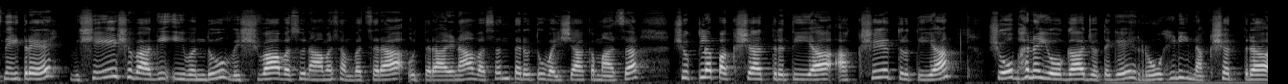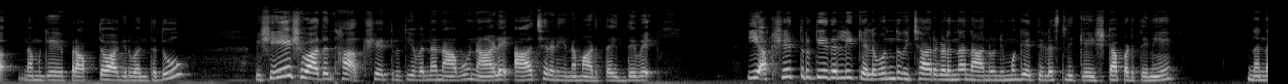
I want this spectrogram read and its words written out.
ಸ್ನೇಹಿತರೆ, ವಿಶೇಷವಾಗಿ ಈ ಒಂದು ವಿಶ್ವ ವಸುನಾಮ ಸಂವತ್ಸರ, ಉತ್ತರಾಯಣ, ವಸಂತ ಋತು, ವೈಶಾಖ ಮಾಸ, ಶುಕ್ಲ ಪಕ್ಷ ತೃತೀಯ, ಅಕ್ಷಯ ತೃತೀಯ, ಶೋಭನ ಯೋಗ ಜೊತೆಗೆ ರೋಹಿಣಿ ನಕ್ಷತ್ರ ನಮಗೆ ಪ್ರಾಪ್ತವಾಗಿರುವಂಥದ್ದು. ವಿಶೇಷವಾದಂತಹ ಅಕ್ಷಯ ತೃತೀಯವನ್ನು ನಾವು ನಾಳೆ ಆಚರಣೆಯನ್ನು ಮಾಡ್ತಾ ಇದ್ದೇವೆ. ಈ ಅಕ್ಷಯ ತೃತೀಯದಲ್ಲಿ ಕೆಲವೊಂದು ವಿಚಾರಗಳನ್ನು ನಾನು ನಿಮಗೆ ತಿಳಿಸ್ಲಿಕ್ಕೆ ಇಷ್ಟಪಡ್ತೀನಿ. ನನ್ನ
